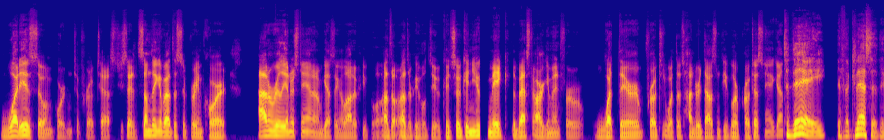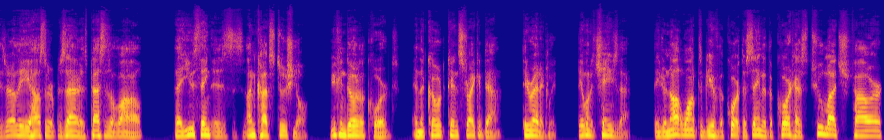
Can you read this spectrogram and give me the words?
what is so important to protest. You said something about the Supreme Court. I don't really understand, and I'm guessing a lot of people, other, other people do. So, can you make the best argument for what they're protest, what those hundred thousand people are protesting against today? If the Knesset, the Israeli House of Representatives, passes a law that you think is unconstitutional, you can go to the court, and the court can strike it down. Theoretically, they want to change that. They do not want to give the court. They're saying that the court has too much power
